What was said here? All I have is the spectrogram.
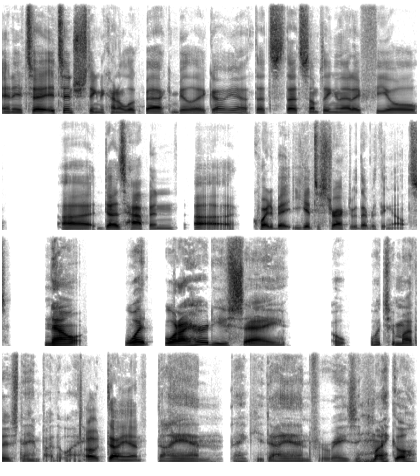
and it's uh, it's interesting to kind of look back and be like oh yeah that's that's something that i feel uh does happen uh quite a bit. You get distracted with everything else. Now, what what I heard you say, what's your mother's name, by the way? oh diane Diane. Thank you, Diane, for raising Michael.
